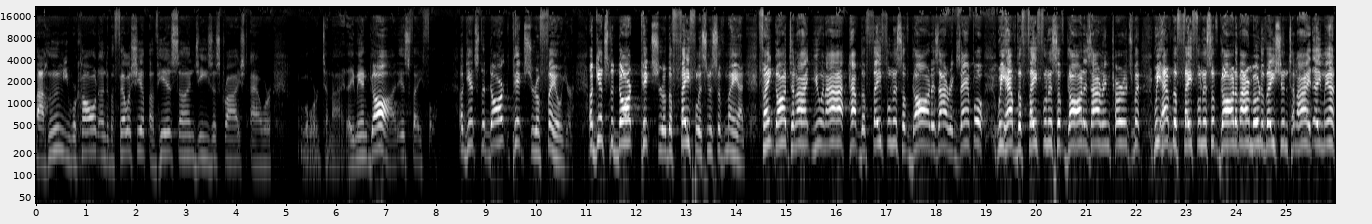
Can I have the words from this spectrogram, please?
by whom you were called unto the fellowship of his Son, Jesus Christ our Lord, tonight. Amen. God is faithful against the dark picture of failure, against the dark picture of the faithlessness of man. Thank God tonight you and I have the faithfulness of God as our example. We have the faithfulness of God as our encouragement. We have the faithfulness of God of our motivation tonight. Amen.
